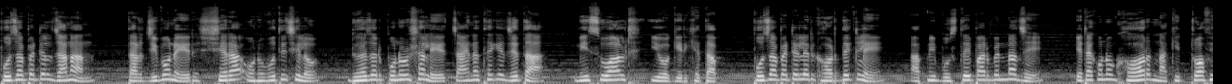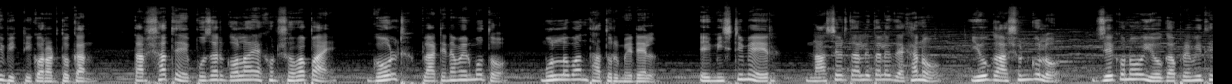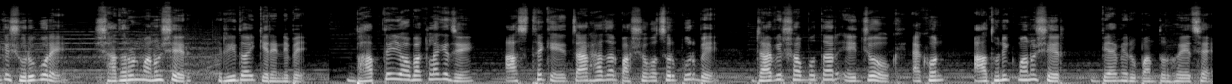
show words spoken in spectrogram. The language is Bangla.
পূজা প্যাটেল জানান, তার জীবনের সেরা অনুভূতি ছিল দু হাজার পনেরো সালে চায়না থেকে জেতা মিস ওয়ার্ল্ড ইয়োগির খেতাব। পূজা প্যাটেলের ঘর দেখলে আপনি বুঝতেই পারবেন না যে এটা কোনো ঘর নাকি ট্রফি বিক্রি করার দোকান। তার সাথে পূজার গলায় এখন শোভা পায় গোল্ড প্লাটিনামের মতো মূল্যবান ধাতুর মেডেল। এই মিষ্টি মেয়ের নাচের তালে তালে দেখানো ইয়োগা আসনগুলো যে কোনো ইয়োগা প্রেমী থেকে শুরু করে সাধারণ মানুষের হৃদয় কেড়ে নেবে। ভাবতেই অবাক লাগে যে আজ থেকে চার হাজার পাঁচশো বছর পূর্বে দ্রাবিড় সভ্যতার এই যোগ এখন আধুনিক মানুষের ব্যায়ামে রূপান্তর হয়েছে।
